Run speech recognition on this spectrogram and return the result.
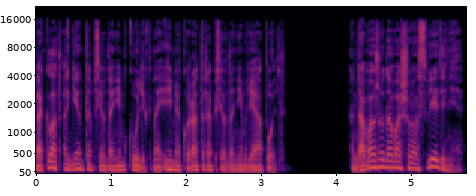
Доклад агента псевдоним Кулик на имя куратора псевдоним Леопольд. «Довожу до вашего сведения,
